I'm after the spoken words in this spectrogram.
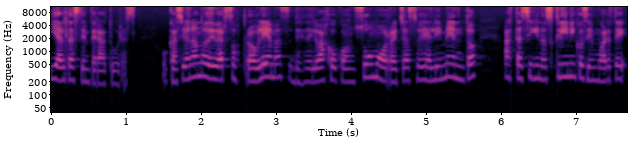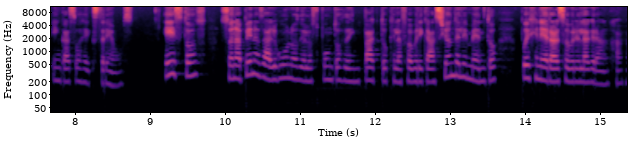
y altas temperaturas, ocasionando diversos problemas desde el bajo consumo o rechazo de alimento hasta signos clínicos y muerte en casos extremos. Estos son apenas algunos de los puntos de impacto que la fabricación de alimento puede generar sobre la granja.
